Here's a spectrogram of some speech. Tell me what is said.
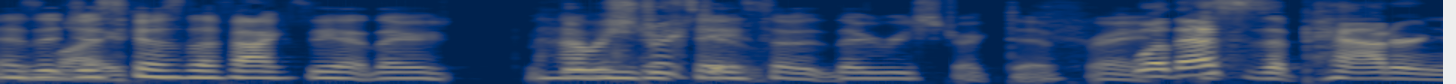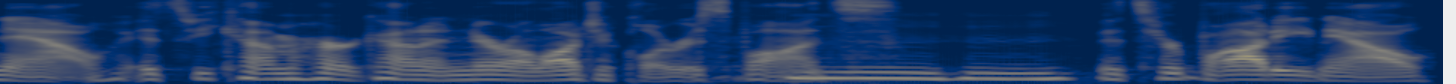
Is it just because the fact that they're stay restrictive. so they're restrictive, right? well this is a pattern now it's become her kind of neurological response Mm-hmm. it's her body now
